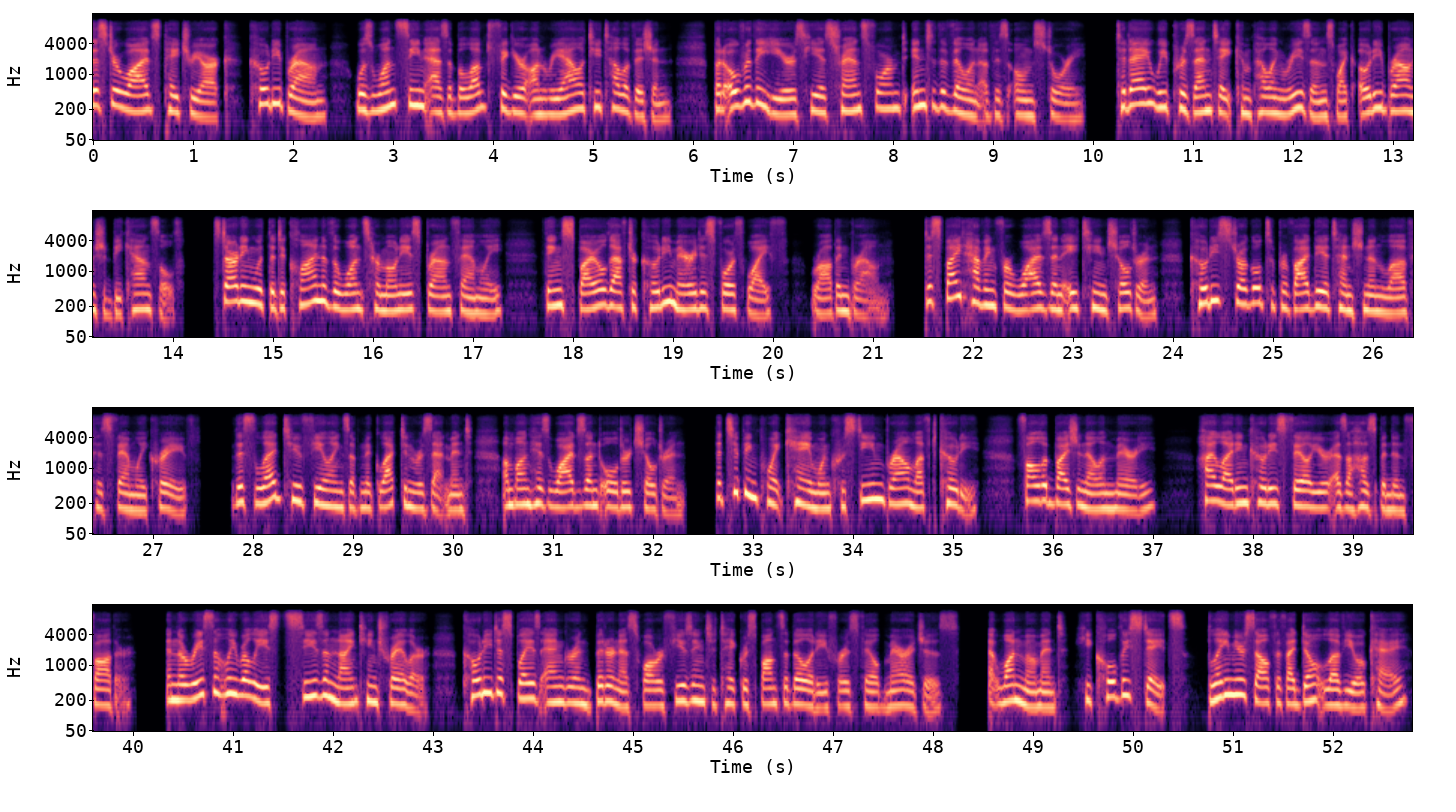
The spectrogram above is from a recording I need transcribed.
Sister Wives patriarch, Kody Brown, was once seen as a beloved figure on reality television, but over the years he has transformed into the villain of his own story. Today we present eight compelling reasons why Kody Brown should be cancelled. Starting with the decline of the once harmonious Brown family, things spiraled after Kody married his fourth wife, Robyn Brown. Despite having four wives and 18 children, Kody struggled to provide the attention and love his family craved. This led to feelings of neglect and resentment among his wives and older children. The tipping point came when Christine Brown left Kody, followed by Janelle and Meri, highlighting Kody's failure as a husband and father. In the recently released Season 19 trailer, Kody displays anger and bitterness while refusing to take responsibility for his failed marriages. At one moment, he coldly states, Blame yourself if I don't love you, okay?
